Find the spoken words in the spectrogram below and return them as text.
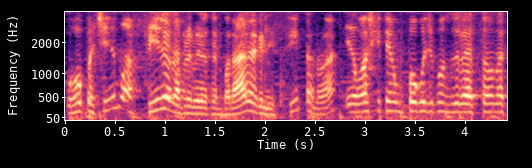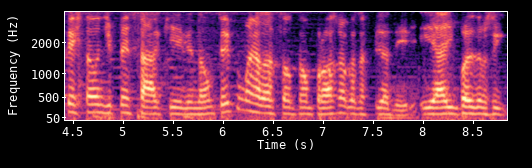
O Hopper tinha uma filha na primeira temporada, que ele cita, não é? Eu acho que tem um pouco de consideração na questão de pensar que ele não teve uma relação tão próxima com essa filha dele. E aí, por exemplo, assim,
